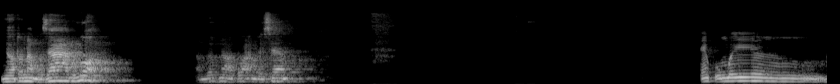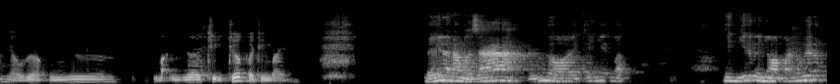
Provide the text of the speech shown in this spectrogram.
Nhọt nó nằm ở da đúng không? Làm lớp nào các bạn phải xem. Em cũng mới ờ, hiểu được như bạn ờ, chị trước vừa trình bày. Đấy là nằm ở da đúng rồi. Thế nhưng mà định nghĩa về nhọt bạn có biết không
